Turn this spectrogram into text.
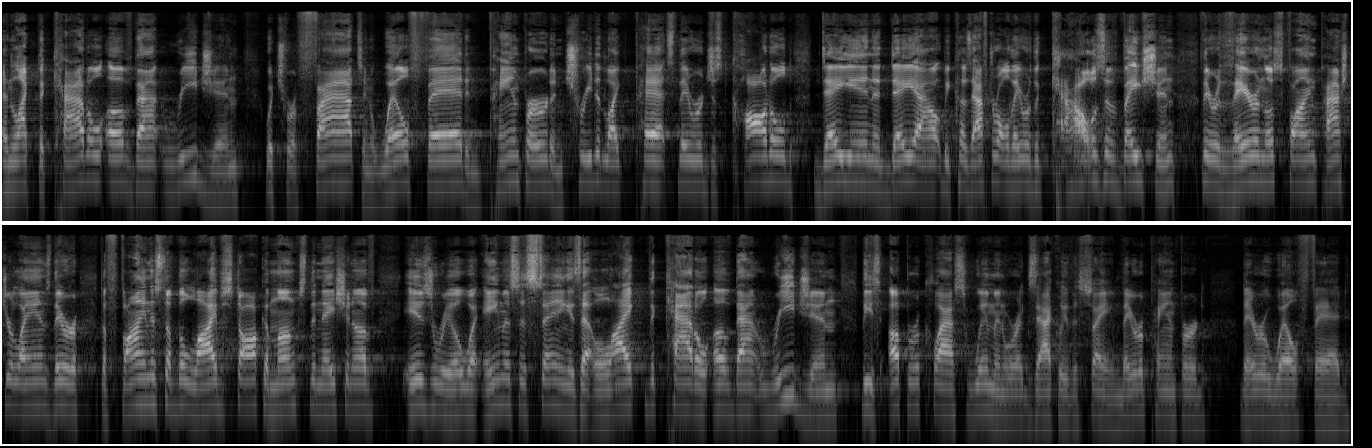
And like the cattle of that region, which were fat and well fed and pampered and treated like pets, they were just coddled day in and day out because, after all, they were the cows of Bashan. They were there in those fine pasture lands. They were the finest of the livestock amongst the nation of Israel. What Amos is saying is that, like the cattle of that region, these upper class women were exactly the same. They were pampered, they were well fed,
